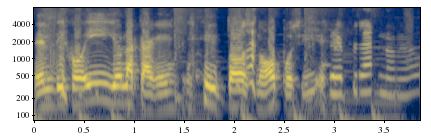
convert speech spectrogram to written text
Él dijo, y yo la cagué. Y todos, no, pues sí. De plano, ¿no?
